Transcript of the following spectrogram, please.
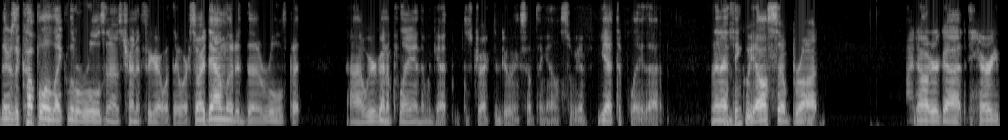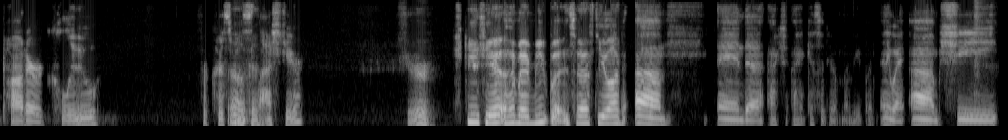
there's a couple of like little rules, and I was trying to figure out what they were. So I downloaded the rules, but uh, we were going to play, and then we got distracted doing something else, so we have yet to play that. And then I Hmm. think we also brought my daughter got Harry Potter Clue for Christmas okay. last year. Sure. Excuse me, I have my mute button, so I have to on. Um, and uh, actually, I guess I do have my mute button. Anyway, um, she,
